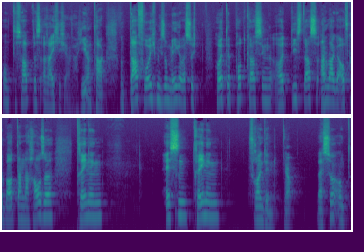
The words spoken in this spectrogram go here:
und deshalb, das erreiche ich einfach jeden Ja. Tag. Und da freue ich mich so mega, weißt du, ich, heute Podcasting, heute dies, das, Anlage aufgebaut, dann nach Hause, Training, Essen, Training, Freundin, Ja. weißt du, und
